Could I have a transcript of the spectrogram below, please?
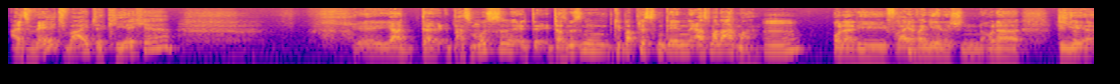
als weltweite Kirche, ja, da- das, muss, das müssen die Baptisten denen erstmal nachmachen. Oder die Freie Evangelischen oder die äh,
